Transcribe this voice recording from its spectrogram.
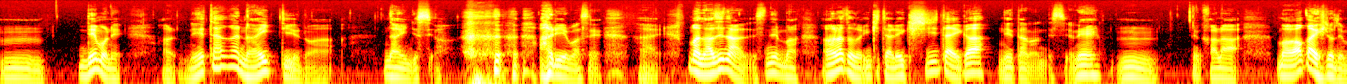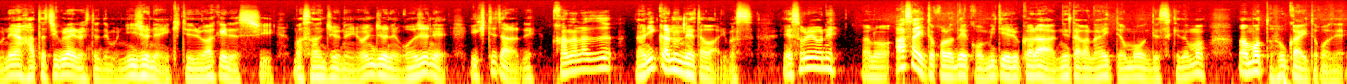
うん。でもね、あのネタがないっていうのはないんですよ。ありえません。はい。まあなぜならですね、まああなたの生きた歴史自体がネタなんですよね。うん。だから、まあ若い人でもね、二十歳ぐらいの人でも20年生きてるわけですし、まあ30年、40年、50年生きてたらね、必ず何かのネタはあります。それをね、あの浅いところでこう見ているからネタがないって思うんですけども、まあ、もっと深いところで、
